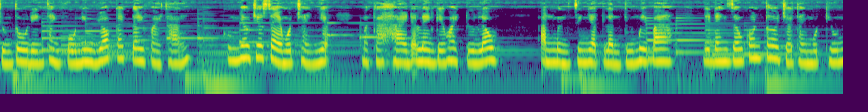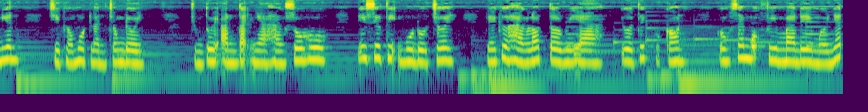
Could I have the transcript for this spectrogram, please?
Chúng tôi đến thành phố New York cách đây vài tháng, cùng nhau chia sẻ một trải nghiệm mà cả hai đã lên kế hoạch từ lâu. Ăn mừng sinh nhật lần thứ 13 để đánh dấu con tôi trở thành một thiếu niên chỉ có một lần trong đời. Chúng tôi ăn tại nhà hàng Soho, đi siêu thị mua đồ chơi, ghé cửa hàng Lotteria ưa thích của con, cùng xem bộ phim 3D mới nhất.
